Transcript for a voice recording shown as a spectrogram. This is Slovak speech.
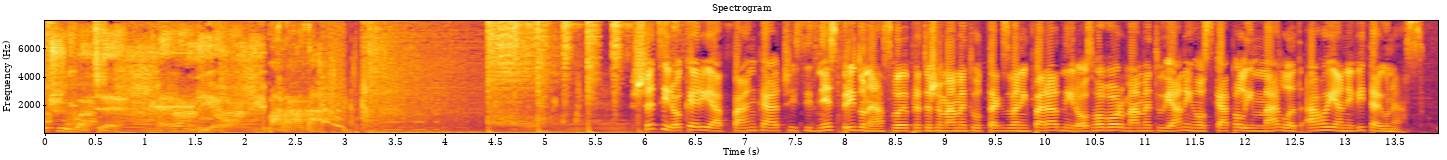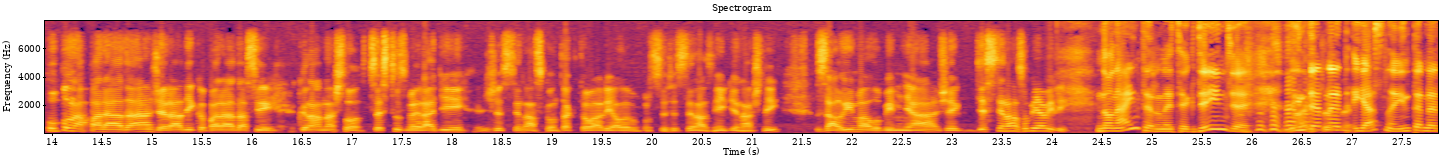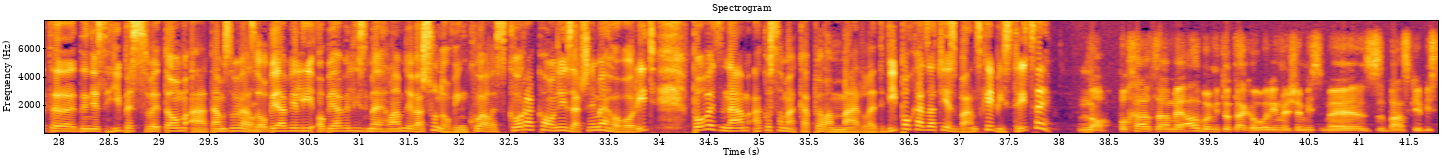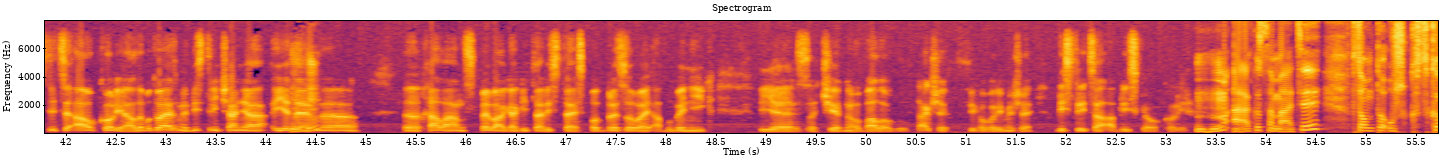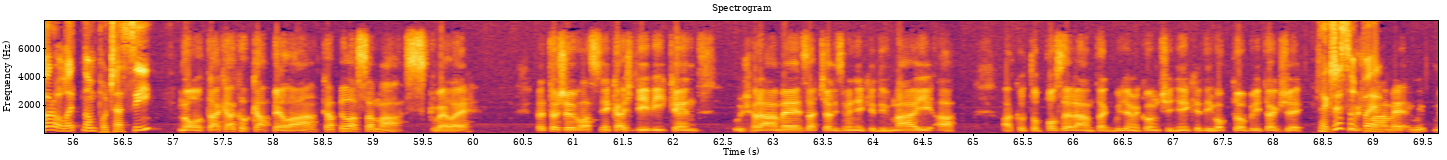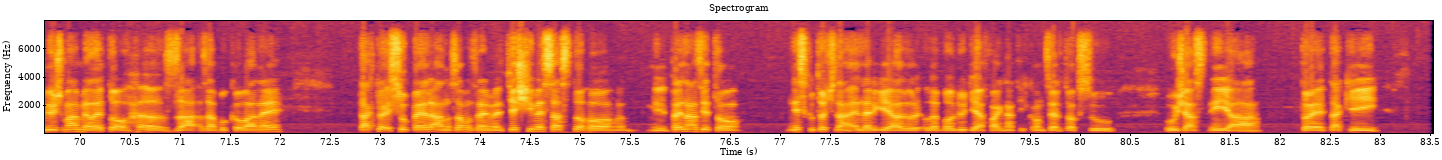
Počúvate Rádio Paráda. Všetci rockeri a pankáči si dnes prídu na svoje, pretože máme tu tzv. parádny rozhovor. Máme tu Janyho z kapely Marlet. Ahoj Jany, vítajú nás úplná paráda, že Rádiko Paráda si k nám našlo cestu. Sme radi, že ste nás kontaktovali, alebo proste, že ste nás niekde našli. Zaujímalo by mňa, že kde ste nás objavili? No na internete, kde inde? internet, internet, jasné, internet eh, dnes hýbe svetom a tam sme vás objavili. Objavili sme hlavne vašu novinku, ale skôr ako o nej začneme hovoriť, povedz nám, ako sa má kapela Marlet. Vy pochádzate z Banskej Bystrice? No, pochádzame, alebo my to tak hovoríme, že my sme z Banskej Bystrice a okolia, lebo dvaja sme Bystričania, jeden mm-hmm. chalán, spevák a gitarista je z Podbrezovej a bubeník je z Čierneho balógu. Takže si hovoríme, že Bystrica a blízke okolie. Uh-huh. A ako sa máte v tomto už skoro letnom počasí? No, tak ako kapela. Kapela sa má skvele, pretože vlastne každý víkend už hráme. Začali sme niekedy v máji a ako to pozerám, tak budeme končiť niekedy v oktobri, takže, takže super. My, už máme, my, my už máme leto eh, za, zabukované. Tak to je super, áno, samozrejme, tešíme sa z toho. Pre nás je to neskutočná energia, lebo ľudia fakt na tých koncertoch sú úžasní a to je taký,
